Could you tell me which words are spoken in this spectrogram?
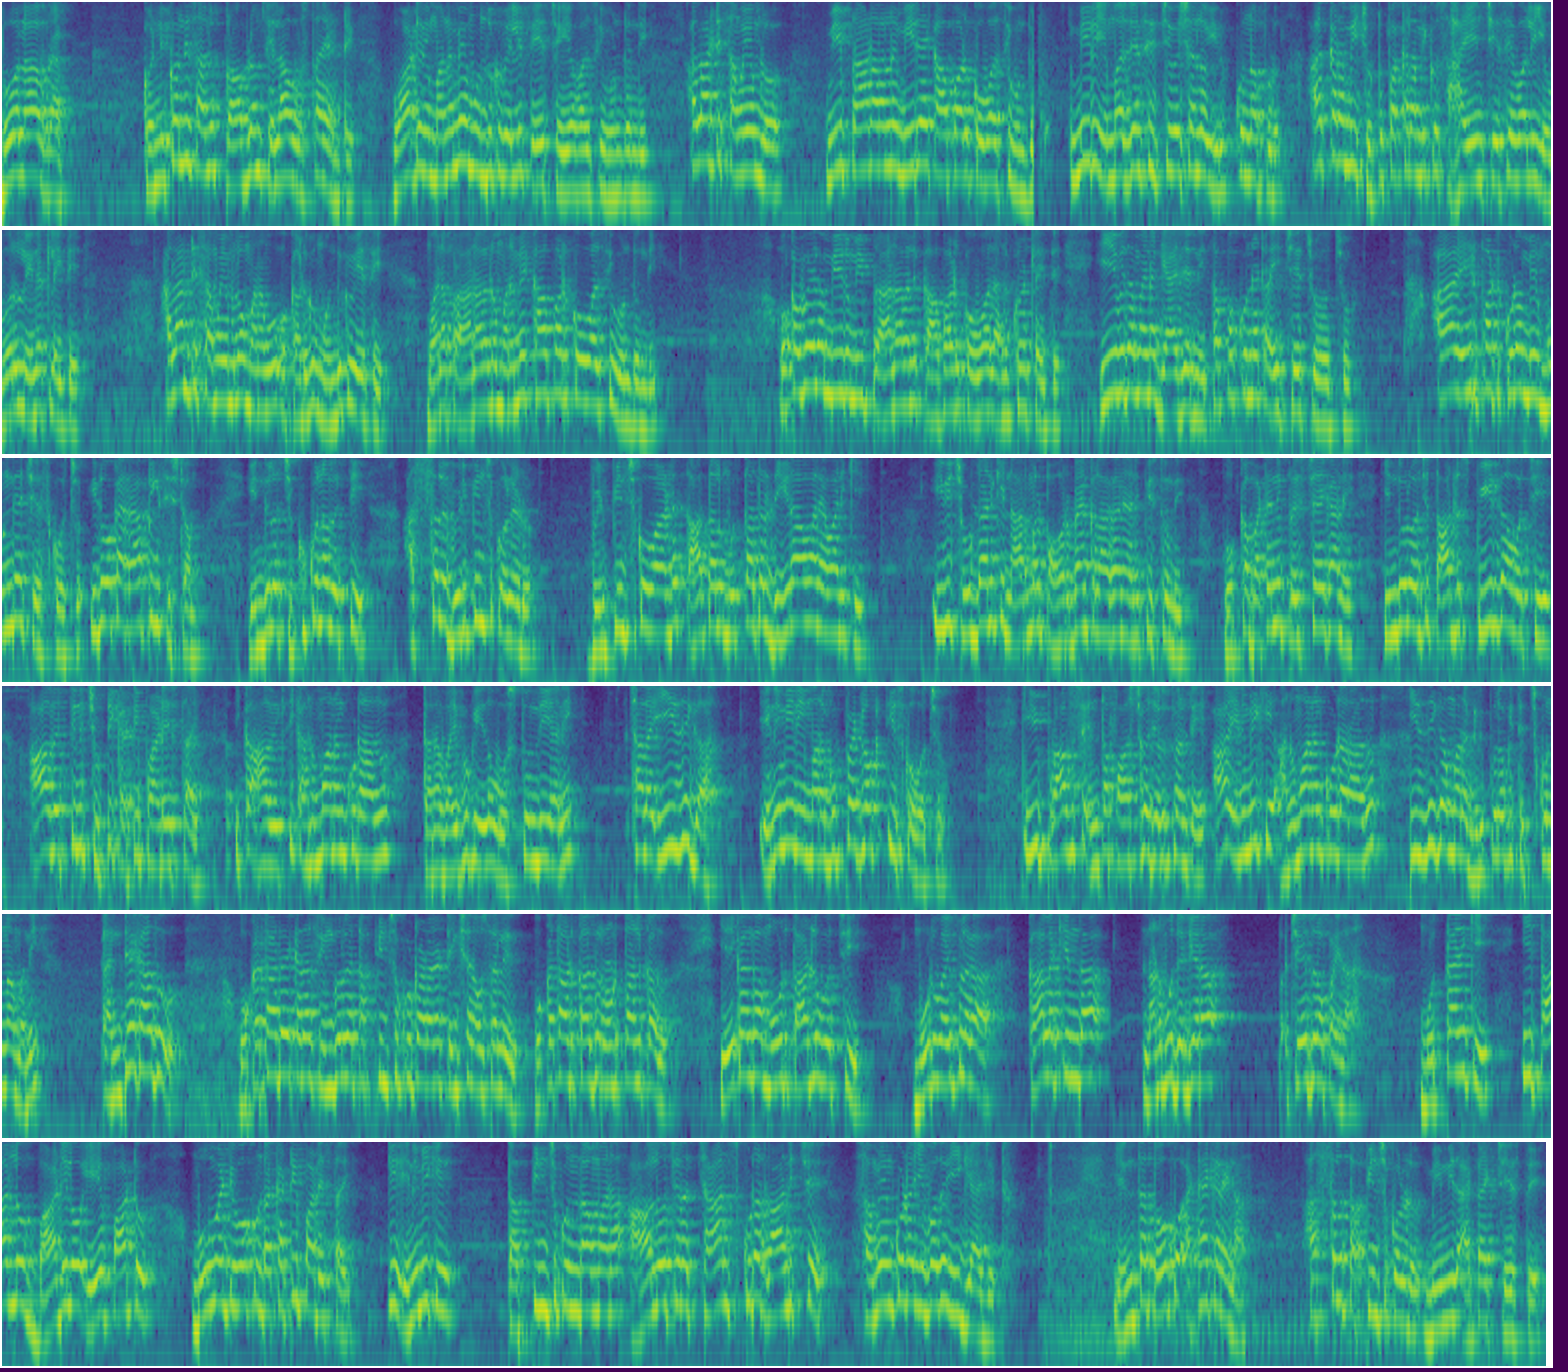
బోలా wrap. కొన్ని కొన్నిసార్లు problems ఎలా వస్తాయంటే వాటిని మనమే ముందుకు వెళ్ళి ఫేస్ చేయవలసి ఉంటుంది. అలాంటి సమయంలో మీ ప్రాణాలను మీరే కాపాడుకోవాల్సి ఉంటుంది. మీరు ఎమర్జెన్సీ సిచ్యువేషన్లో ఇరుక్కున్నప్పుడు అక్కడ మీ చుట్టుపక్కల మీకు సహాయం చేసే వాళ్ళు ఎవరు లేనట్లయితే అలాంటి సమయంలో మనము ఒక అడుగు ముందుకు వేసి మన ప్రాణాలను మనమే కాపాడుకోవాల్సి ఉంటుంది. ఒకవేళ మీరు మీ ప్రాణాలను కాపాడుకోవాలనుకున్నట్లయితే ఈ విధమైన గ్యాజెట్ని తప్పకుండా ట్రై చేసి చూడవచ్చు ఆ ఏర్పాటు కూడా మీరు ముందే చేసుకోవచ్చు. ఇది ఒక ర్యాపింగ్ సిస్టమ్ ఇందులో చిక్కుకున్న వ్యక్తి అస్సలు విడిపించుకోలేడు. విడిపించుకోవాలంటే తాతలు ముత్తాతలు దిగిరావాలి వానికి. ఇది చూడడానికి నార్మల్ పవర్ బ్యాంక్ లాగానే అనిపిస్తుంది. ఒక్క బటన్ని ప్రెస్ చేయగానే ఇందులోంచి తాళ్ళు స్పీడ్గా వచ్చి ఆ వ్యక్తిని చుట్టి కట్టి పాడేస్తాయి. ఇక ఆ వ్యక్తికి అనుమానం కూడా రాదు. తన వైపుకి ఏదో వస్తుంది అని చాలా ఈజీగా ఎనిమిని మన గుప్పెట్లోకి తీసుకోవచ్చు. ఈ ప్రాసెస్ ఎంత ఫాస్ట్గా జరుగుతుందంటే ఆ ఎనిమికి అనుమానం కూడా రాదు. ఈజీగా మన గ్రిప్పులోకి తెచ్చుకున్నామని. అంతేకాదు ఒక తాడే కదా సింపుల్గా తప్పించుకుంటాడనే టెన్షన్ అవసరం లేదు. ఒక తాడు కాదు రెండు తాళ్ళు కాదు. ఏకంగా మూడు తాడులు వచ్చి మూడు వైపులుగా కాళ్ళ కింద నడుము దగ్గర చేతుల పైన. మొత్తానికి ఈ తాడులు బాడీలో ఏ పాటు మూమెంట్ ఇవ్వకుండా కట్టి పాడేస్తాయి. ఈ ఎనిమికి తప్పించుకుందామన్న ఆలోచన ఛాన్స్ కూడా రానిచ్చే సమయం కూడా ఇవ్వదు ఈ గ్యాజెట్. ఎంత తోపు అటాకర్ అయినా అస్సలు తప్పించుకోలేడు మీ మీద అటాక్ చేస్తే.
